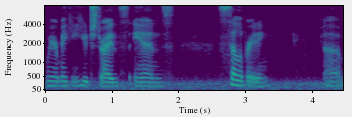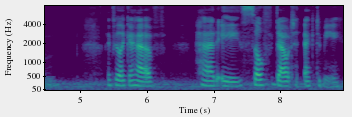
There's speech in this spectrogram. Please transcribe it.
We are making huge strides and celebrating. Um, I feel like I have had a self doubt ectomy.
